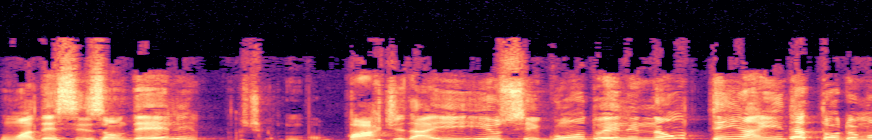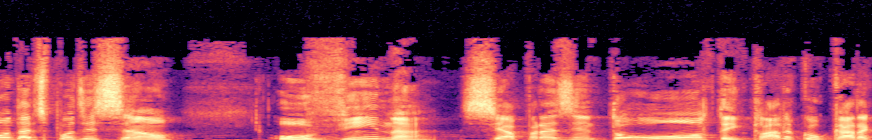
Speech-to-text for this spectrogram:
uma decisão dele, parte daí, e o segundo, ele não tem ainda todo mundo à disposição. O Vina se apresentou ontem. Claro que o cara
